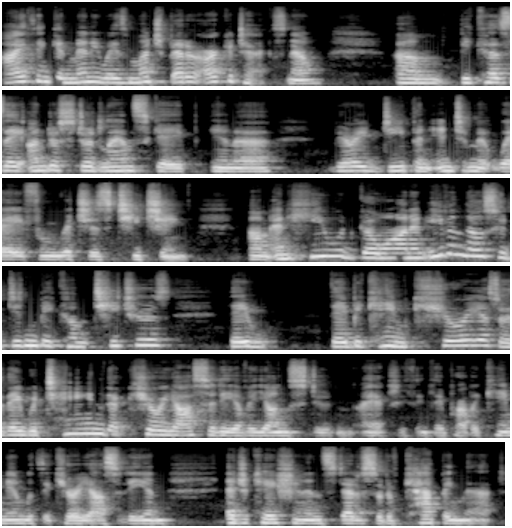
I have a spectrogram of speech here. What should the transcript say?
I think, in many ways, much better architects now um, because they understood landscape in a very deep and intimate way from Rich's teaching. Um, and he would go on, and even those who didn't become teachers, they they became curious or they retained the curiosity of a young student. I actually think they probably came in with the curiosity and education instead of sort of capping that.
